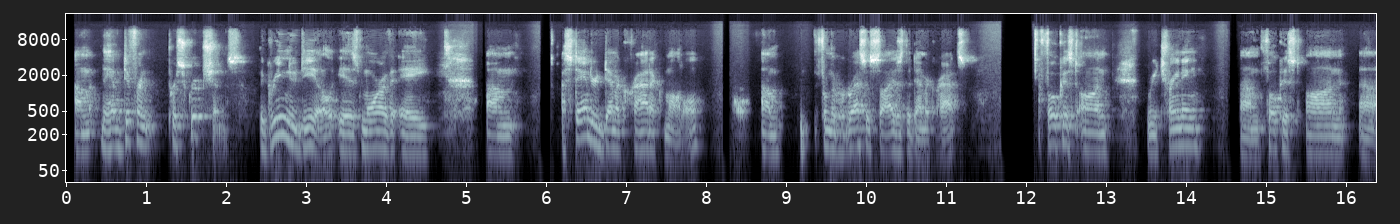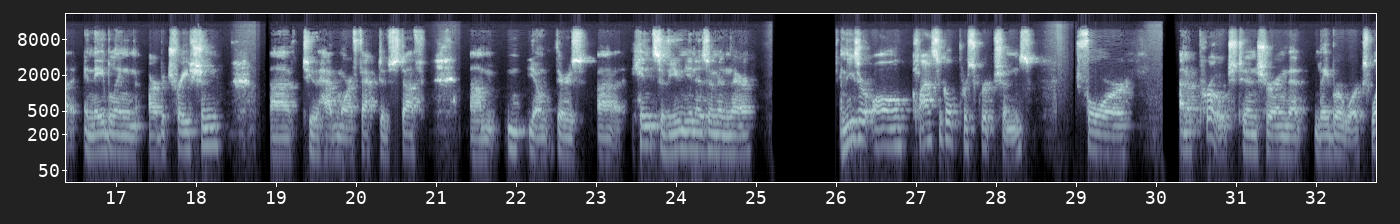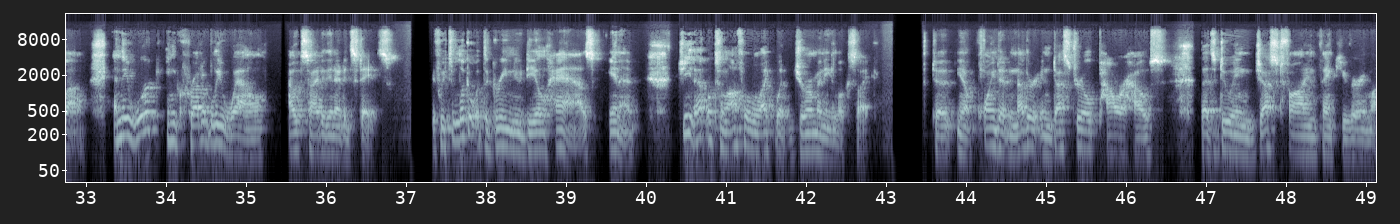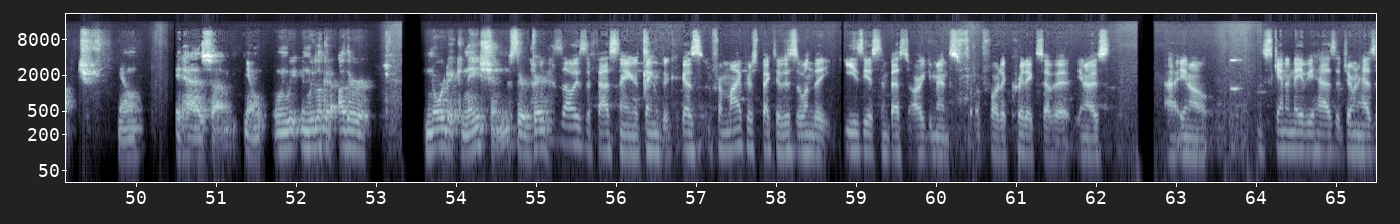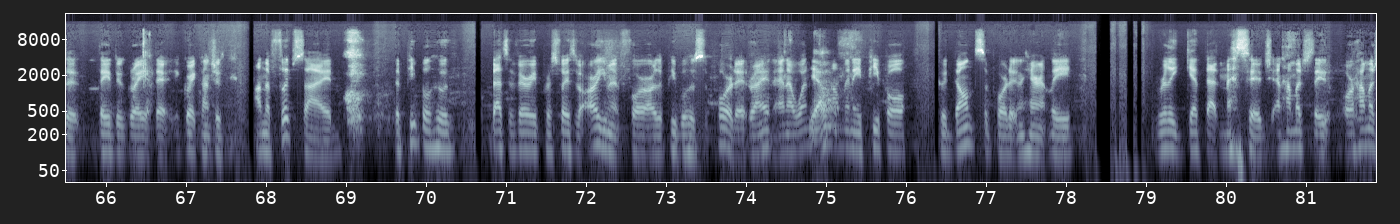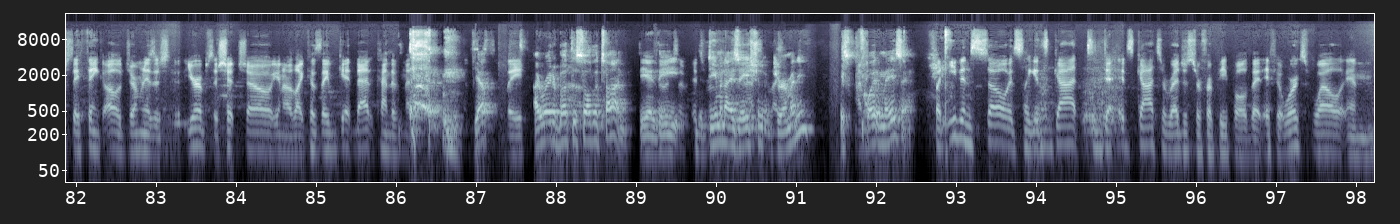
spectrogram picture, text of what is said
Um, they have different prescriptions. The Green New Deal is more of a, um, a standard democratic model um, from the progressive side of the Democrats, focused on retraining, um, focused on uh, enabling arbitration uh, to have more effective stuff. Um, you know, there's uh, hints of unionism in there. And these are all classical prescriptions for an approach to ensuring that labor works well. And they work incredibly well outside of the United States. If we look at what the Green New Deal has in it, gee, that looks an awful like what Germany looks like. To you know, point at another industrial powerhouse that's doing just fine. Thank you very much. You know, it has. Um, you know, when we when we look at other Nordic nations. They're very. This is always the fascinating thing because, from my perspective, this is one of the easiest and best arguments for, for the critics of it. You know, is uh, you know, Scandinavia has it, Germany has it. They do great. They're great countries. On the flip side, the people who that's a very persuasive argument for are the people who support it, right? And I wonder yeah. how many people who don't support it inherently really get that message and how much they or how much they think oh germany is a europe's a shit show you know like because they get that kind of message. Yep. I write about this all the time. The, so the, it's a, it's the demonization really of like, germany is I quite mean, amazing. but even so it's like it's got to de- it's got to register for people that if it works well in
